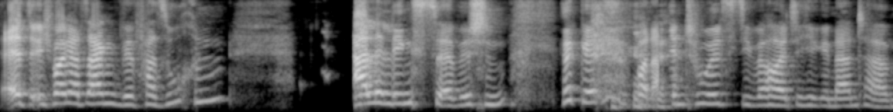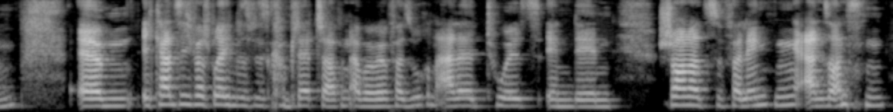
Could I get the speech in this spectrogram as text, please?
Also ich wollte gerade sagen, wir versuchen alle Links zu erwischen von allen Tools, die wir heute hier genannt haben. Ähm, ich kann es nicht versprechen, dass wir es komplett schaffen, aber wir versuchen alle Tools in den Genres zu verlinken. Ansonsten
